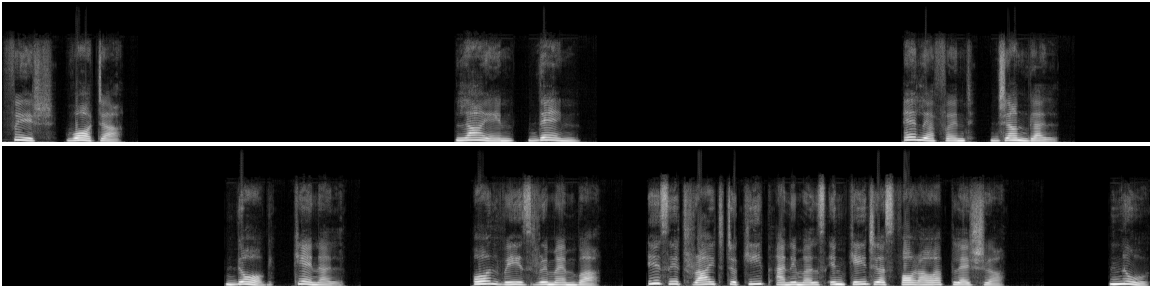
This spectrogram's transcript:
Fish, water. Lion, den. Elephant, jungle. Dog, kennel. Always remember. Is it right to keep animals in cages for our pleasure? No.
